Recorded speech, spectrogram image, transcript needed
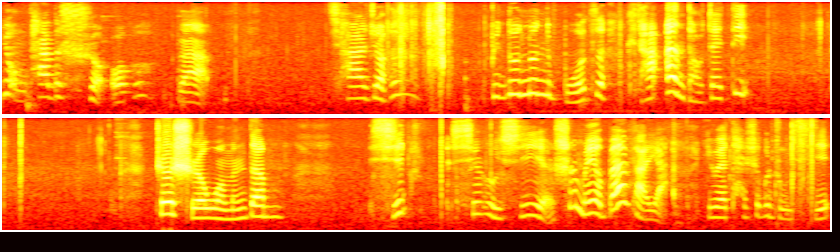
用她的手把掐着冰墩墩的脖子，给他按倒在地。这时，我们的习习主席也是没有办法呀，因为他是个主席，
